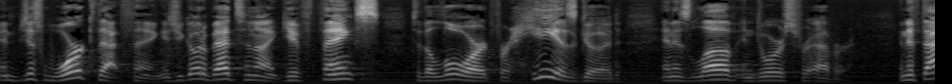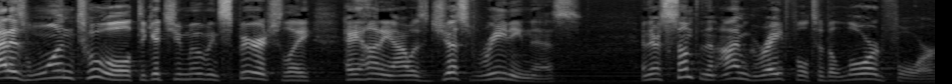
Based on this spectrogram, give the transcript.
and just work that thing. As you go to bed tonight, give thanks to the Lord, for He is good and His love endures forever. And if that is one tool to get you moving spiritually, hey, honey, I was just reading this, and there's something that I'm grateful to the Lord for,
